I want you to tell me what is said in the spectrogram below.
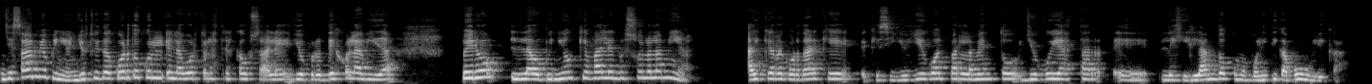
ya saben mi opinión, yo estoy de acuerdo con el aborto de las tres causales, yo protejo la vida, pero la opinión que vale no es solo la mía hay que recordar que, que, si yo llego al Parlamento, yo voy a estar eh, legislando como política pública.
